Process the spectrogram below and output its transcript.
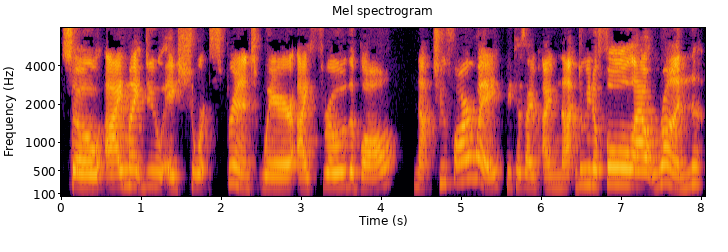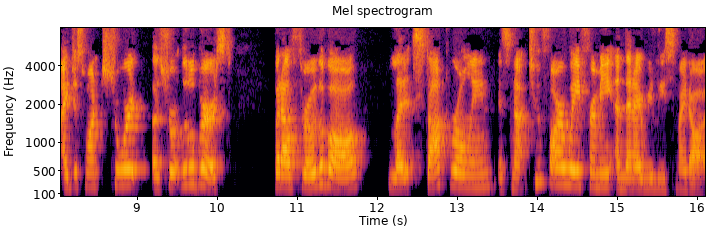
So I might do a short sprint where I throw the ball not too far away because I'm, I'm not doing a full out run. I just want short, a short little burst, but I'll throw the ball, let it stop rolling. It's not too far away from me. And then I release my dog.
